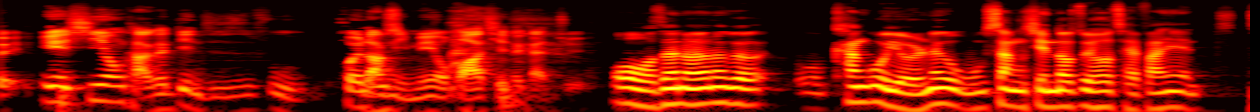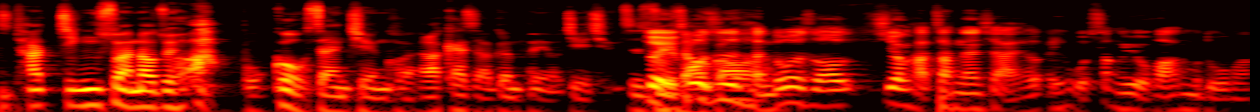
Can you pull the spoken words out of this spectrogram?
对，因为信用卡跟电子支付会让你没有花钱的感觉。哦，真的，那个我看过有人那个无上限，到最后才发现他精算到最后啊不够三千块，然后开始要跟朋友借钱。对，或者是很多的时候，信用卡账单下来说，哎，我上个月有花那么多吗？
